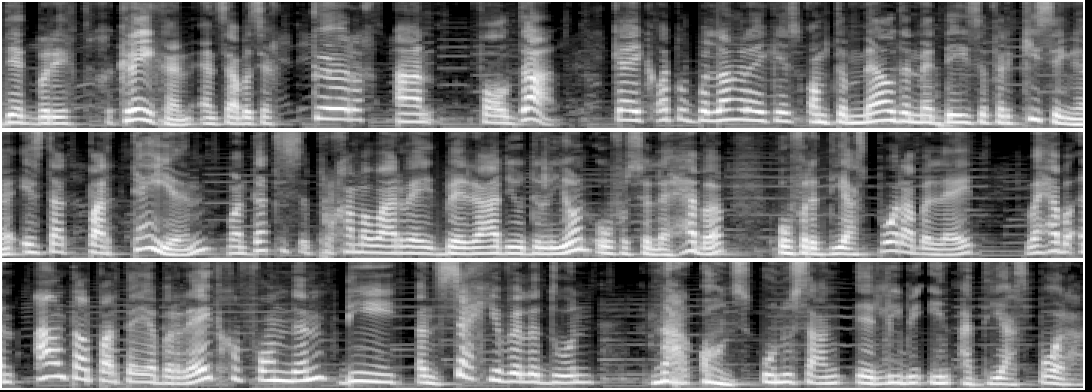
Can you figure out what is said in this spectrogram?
dit bericht gekregen en ze hebben zich keurig aan voldaan. Kijk, wat belangrijk is om te melden met deze verkiezingen, is dat partijen, want dat is het programma waar wij bij Radio de Leon over zullen hebben, over het diaspora-beleid. We hebben een aantal partijen bereid gevonden die een zegje willen doen naar ons, Unusang Libi in a diaspora.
